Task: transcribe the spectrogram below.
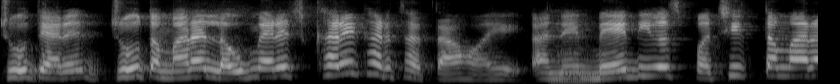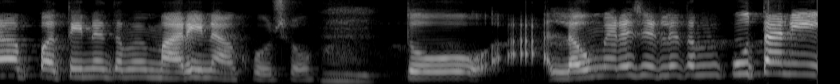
જો ત્યારે જો તમારા લવ મેરેજ ખરેખર થતા હોય અને બે દિવસ પછી જ તમારા પતિને તમે મારી નાખો છો. તો લવ મેરેજ એટલે તમે પોતાની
